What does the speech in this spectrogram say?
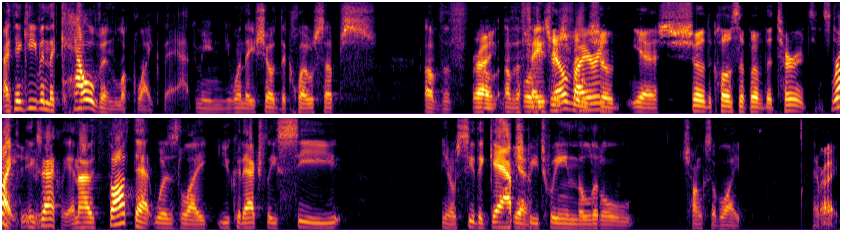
I think even the Kelvin looked like that. I mean, when they showed the close-ups of the Right. of, of the well, phasers Kelvin firing, Showed, yeah, showed the close up of the turrets and stuff. right? too. Exactly. And I thought that was like you could actually see, you know, see the gaps Yeah. between the little chunks of light. Anyway. Right.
